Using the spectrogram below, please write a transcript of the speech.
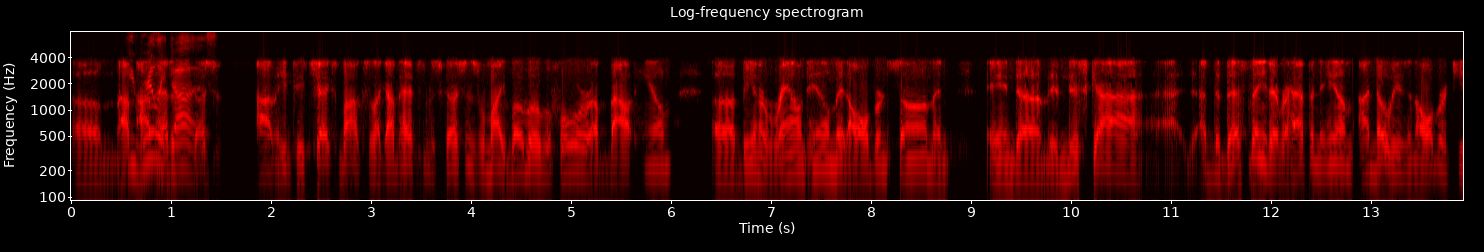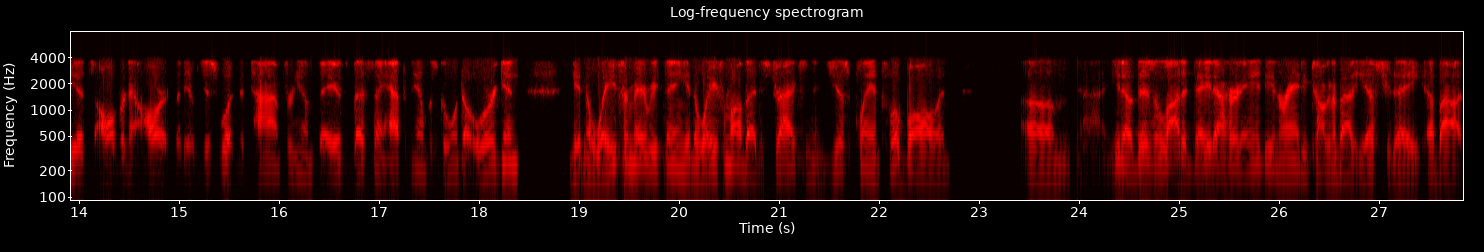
Um, I've, He I've really had does. I, he, he checks boxes. Like I've had some discussions with Mike Bobo before about him, uh, being around him at Auburn some, and and um, and this guy, uh, the best thing that ever happened to him. I know he's an Auburn kid, it's Auburn at heart, but it just wasn't the time for him there. The best thing that happened to him was going to Oregon, getting away from everything, getting away from all that distraction, and just playing football. And um, you know, there's a lot of data. I heard Andy and Randy talking about it yesterday about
